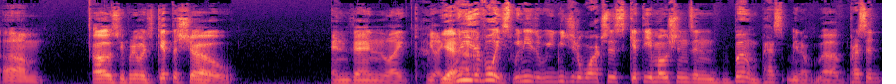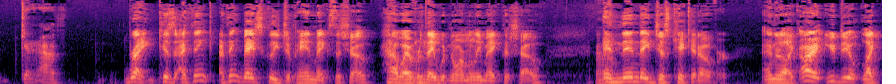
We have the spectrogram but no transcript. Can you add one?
Um oh, so you pretty much get the show. And then, like, be like, Yeah. we need a voice. We need, we need you to watch this. Get the emotions, and boom, pass. You know, uh, press it, get it out. Right, because I think I think basically Japan makes the show, however Mm-hmm. they would normally make the show, Uh-huh. and then they just kick it over, and they're like, "All right, you do like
